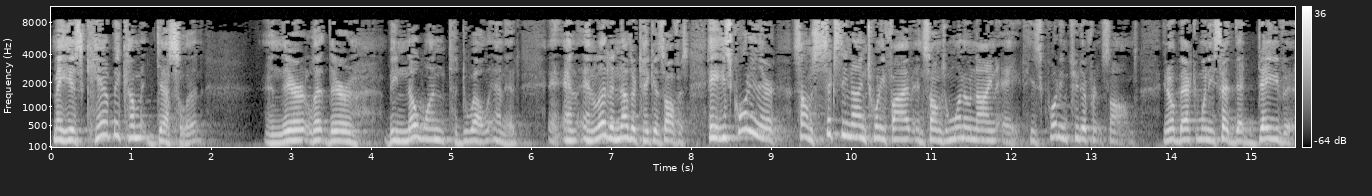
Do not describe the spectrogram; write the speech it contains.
may his camp become desolate, and there let there be no one to dwell in it, and, and let another take his office. Hey, he's quoting there Psalms 69, 25 and Psalms 109, 8. He's quoting two different Psalms. You know, back when he said that David,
